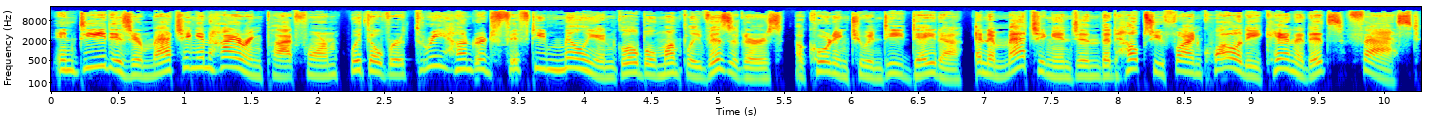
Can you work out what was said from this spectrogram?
Indeed is your matching and hiring platform with over 350 million global monthly visitors, according to Indeed data, and a matching engine that helps you find quality candidates fast.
